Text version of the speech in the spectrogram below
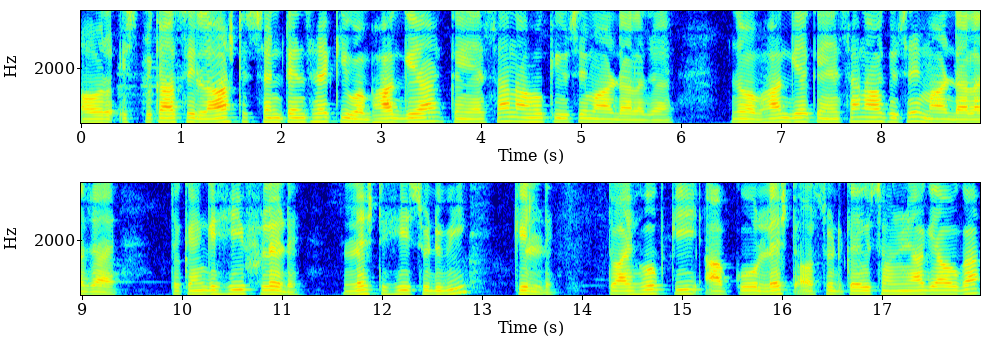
और इस प्रकार से लास्ट सेंटेंस है कि वह भाग गया, कहीं ऐसा ना हो कि उसे मार डाला जाए। जब वह भाग गया, कहीं ऐसा ना हो कि उसे मार डाला जाए तो कहेंगे he fled lest he should be killed तो आई होप कि आपको लेस्ट और शुड का यूज़ समझ में आ गया होगा।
